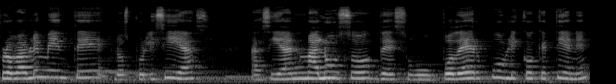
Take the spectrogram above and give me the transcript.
probablemente los policías hacían mal uso de su poder público que tienen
